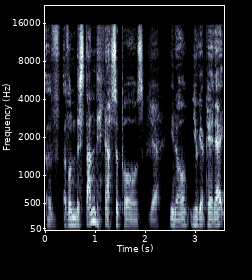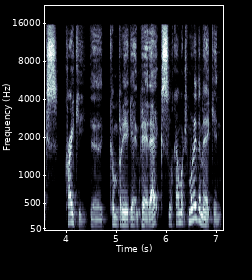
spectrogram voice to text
of of understanding, I suppose. Yeah. You know, you get paid X, crikey, the company are getting paid X. Look how much money they're making.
